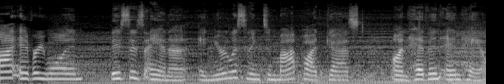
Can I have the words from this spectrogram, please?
Hi, everyone. This is Anna, and you're listening to my podcast on Heaven and Hale.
